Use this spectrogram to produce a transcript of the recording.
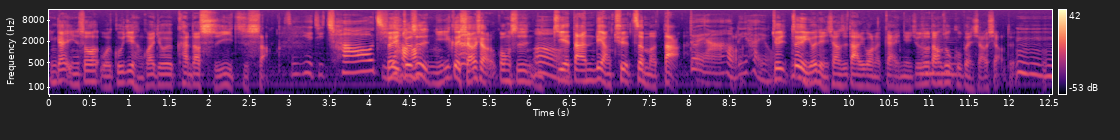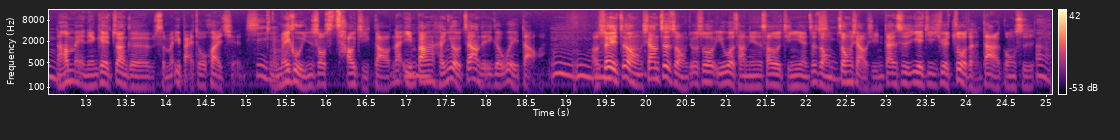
应该营收，我估计很快就会看到十亿之上。这业绩超级好，所以就是你一个小小的公司，你接单量却这么大。对啊，好厉害哦！就这个有点像是大立光的概念，就是说当初股本小小的，嗯嗯嗯，然后每年可以赚个什么一百多块钱，是每股营收是超级高。那银邦很有这样的一个味道，嗯嗯，所以这种像这种就是说以我常年的操作经验，这种中小型但是业绩却做的很大的公司，嗯，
